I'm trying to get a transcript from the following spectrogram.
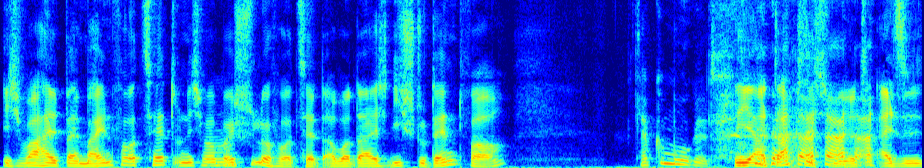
Ich war halt bei meinem VZ und ich Mhm. war bei SchülerVZ, aber da ich nicht Student war, Ich habe gemogelt. ja, dachte ich mir, also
